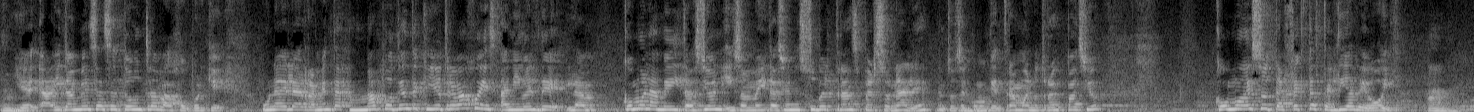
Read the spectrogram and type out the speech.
Ujú. y ahí también se hace todo un trabajo, porque una de las herramientas más potentes que yo trabajo es a nivel de la, cómo la meditación, y son meditaciones súper transpersonales, entonces como que entramos en otro espacio, cómo eso te afecta hasta el día de hoy. Mm.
